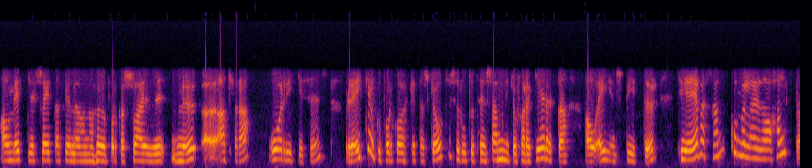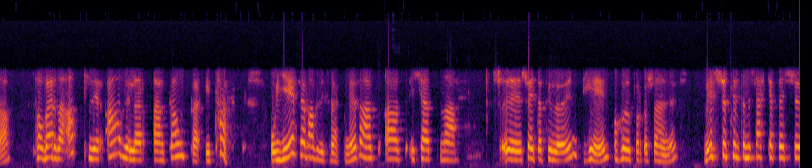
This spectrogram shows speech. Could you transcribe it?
á milli sveitafélagan og höfuborgarsvæðinu allra og ríkisins. Reykjavíkuborg á ekkert að skjóta sér út af þeim samningi og fara að gera þetta á eigin spýtur því ef að samkommulagið á að halda þá verða allir aðilar að ganga í takt. Og ég hef af því fregnir að, að hérna e, sveitafélagin hinn og höfuborgarsvæðinu vissu til dæmis ekki að þessu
